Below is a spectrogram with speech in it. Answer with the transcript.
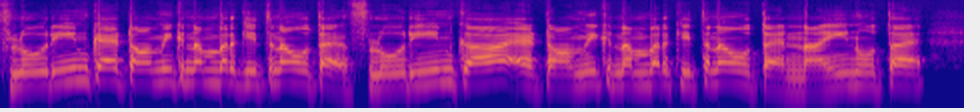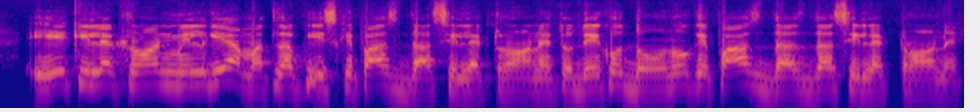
फ्लोरीन का एटॉमिक नंबर कितना होता है? फ्लोरीन का एटॉमिक नंबर कितना होता है? नाइन होता है। एक इलेक्ट्रॉन मिल गया मतलब कि इसके पास दस इलेक्ट्रॉन है। तो देखो, दोनों के पास दस दस इलेक्ट्रॉन है।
